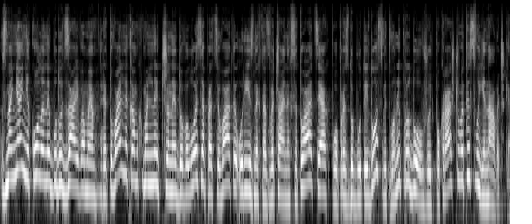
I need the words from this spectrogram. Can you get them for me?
Знання ніколи не будуть зайвими. Рятувальникам Хмельниччини довелося працювати у різних надзвичайних ситуаціях. Попри здобутий досвід, вони продовжують покращувати свої навички.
